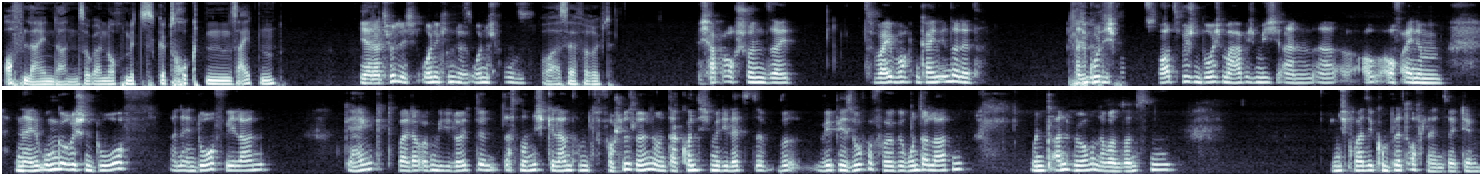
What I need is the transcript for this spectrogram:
offline dann, sogar noch mit gedruckten Seiten. Ja, natürlich, ohne Kindle, ohne Strom. Oh, ist ja verrückt. Ich habe auch schon seit zwei Wochen kein Internet. Also gut, ich war zwischendurch mal, habe ich mich an, äh, auf einem, in einem ungarischen Dorf, an ein Dorf-WLAN gehängt, weil da irgendwie die Leute das noch nicht gelernt haben zu verschlüsseln und da konnte ich mir die letzte WP-Sofa-Folge runterladen und anhören, aber ansonsten bin ich quasi komplett offline seitdem.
